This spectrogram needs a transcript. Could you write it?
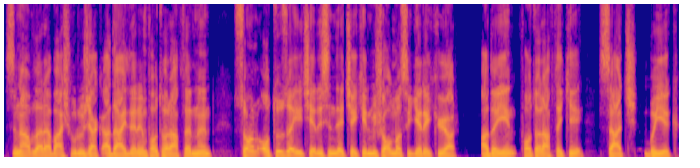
sınavlara başvuracak adayların fotoğraflarının son 30 ay içerisinde çekilmiş olması gerekiyor. Adayın fotoğraftaki saç, bıyık,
